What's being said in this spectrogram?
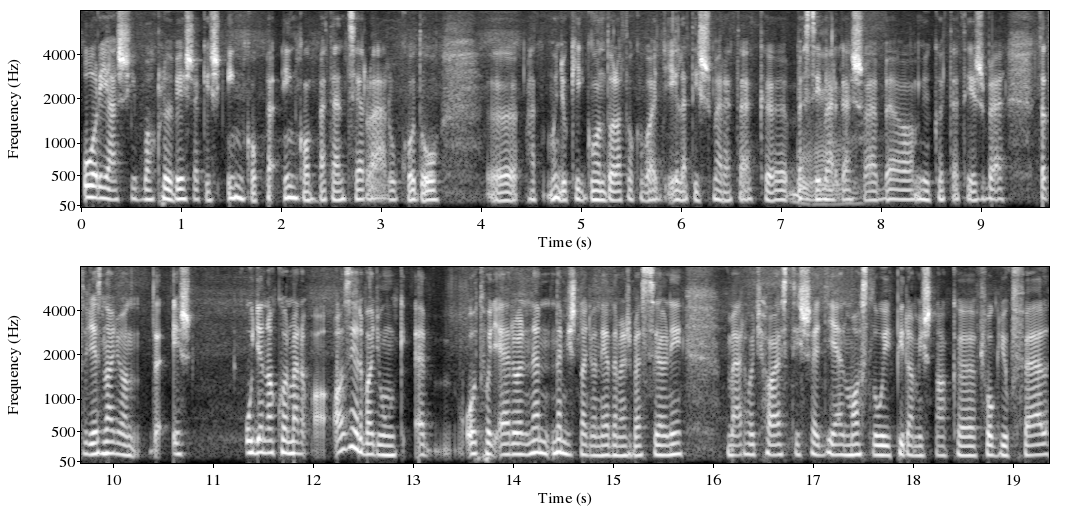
óriási óriási baklövések és inkompetenciára árulkodó, hát mondjuk így gondolatok vagy életismeretek beszivárgása ebbe a működtetésbe. Tehát, hogy ez nagyon, és Ugyanakkor már azért vagyunk ott, hogy erről nem, nem is nagyon érdemes beszélni, mert hogyha ezt is egy ilyen maszlói piramisnak fogjuk fel,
